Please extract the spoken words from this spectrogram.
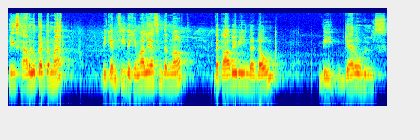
please have a look at the map. We can see the Himalayas in the north, the Kaveri in the down, the Garo hills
